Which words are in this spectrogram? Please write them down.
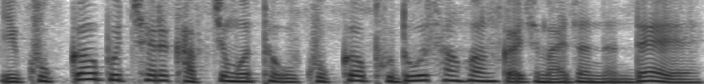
이 국가 부채를 갚지 못하고 국가 부도 상황까지 맞았는데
